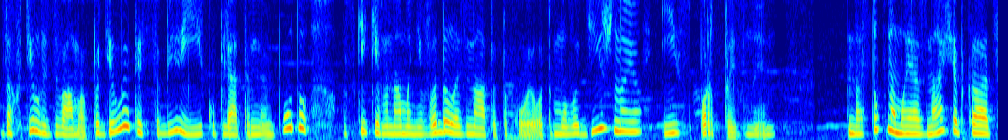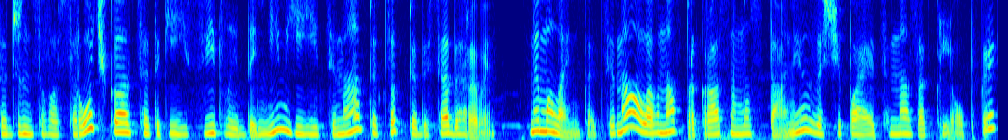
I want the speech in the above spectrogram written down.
Захотілося з вами поділитись, собі її купляти не буду, оскільки вона мені видалась знато такою от молодіжною і спортивною. Наступна моя знахідка це джинсова сорочка, це такий світлий денім, її ціна 550 гривень. Немаленька ціна, але вона в прекрасному стані, защіпається на закльопки,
